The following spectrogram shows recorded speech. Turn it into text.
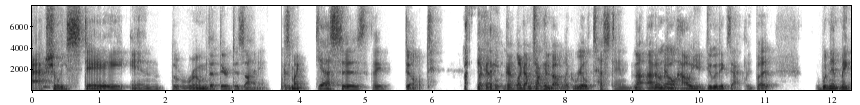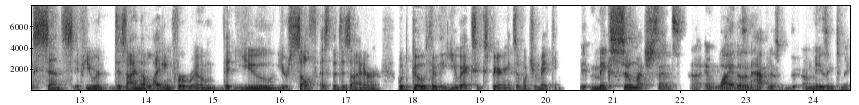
actually stay in the room that they're designing. Because my guess is they don't. Like, like I'm talking about like real testing. Not, I don't know how you do it exactly, but wouldn't it make sense if you were designing the lighting for a room that you yourself as the designer would go through the UX experience of what you're making? It makes so much sense, uh, and why it doesn't happen is amazing to me.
